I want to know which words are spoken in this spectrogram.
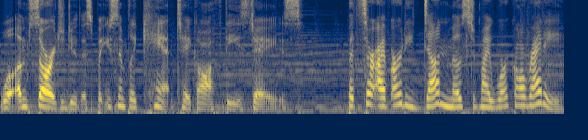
Well, I'm sorry to do this, but you simply can't take off these days. But, sir, I've already done most of my work already.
